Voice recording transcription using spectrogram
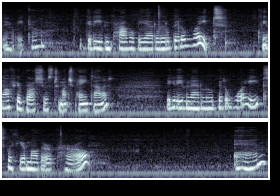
There we go. You could even probably add a little bit of white. Clean off your brush, there was too much paint on it. You could even add a little bit of white with your mother of pearl. And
